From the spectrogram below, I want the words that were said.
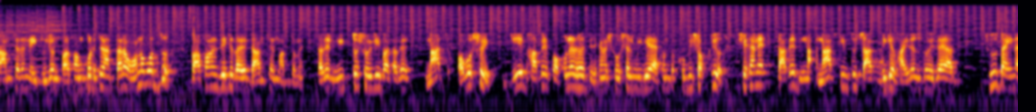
রামচরণ এই দুজন পারফর্ম করেছেন আর তারা অনবদ্য পারফরমেন্স দিয়েছে তাদের ডান্সের মাধ্যমে। তাদের নৃত্য শৈলী বা তাদের নাচ অবশ্যই যেভাবে পপুলার হয়েছে, যেখানে সোশ্যাল মিডিয়া এখন তো খুবই সক্রিয়, সেখানে তাদের নাচ কিন্তু চারদিকে ভাইরাল হয়ে যায় আর শুধু তাই না,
